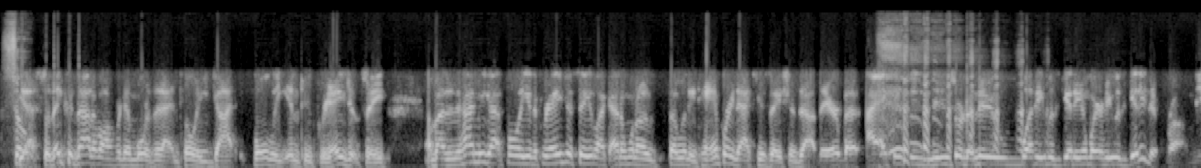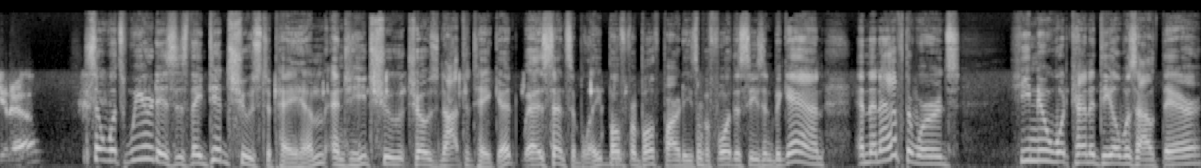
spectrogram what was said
So- yeah, so they could not have offered him more than that until he got fully into free agency. And by the time he got fully into free agency, like I don't want to throw any tampering accusations out there, but I think he knew sort of knew what he was getting and where he was getting it from. You know. So what's weird is, is they did choose to pay him, and he cho- chose not to take it uh, sensibly, both for both parties before the season began, and then afterwards, he knew what kind of deal was out there,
